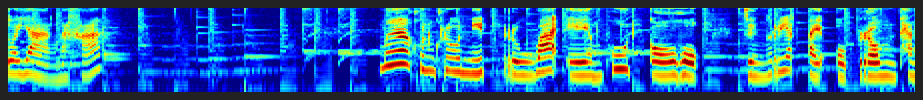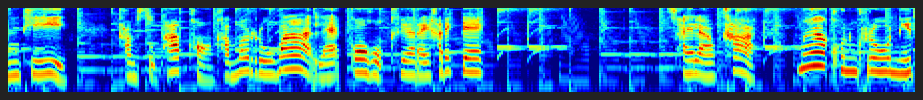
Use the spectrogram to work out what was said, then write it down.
ตัวอย่างนะคะ เมื่อคุณครูนิดรู้ว่าเอมพูดโกหก จึงเรียกไปอบรมทันที คำสุภาพของคำว่ารู้ว่า และโกหกคืออะไรคะเด็กๆ ใช่แล้วค่ะ เมื่อคุณครูนิด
